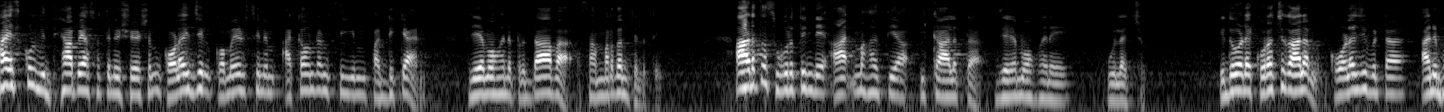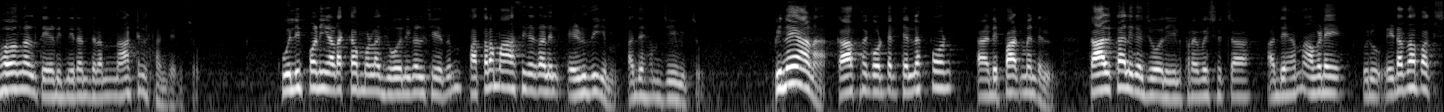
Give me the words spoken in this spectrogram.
ഹൈസ്കൂൾ വിദ്യാഭ്യാസത്തിനു ശേഷം കോളേജിൽ കൊമേഴ്സിനും അക്കൗണ്ടൻസിയും പഠിക്കാൻ ജയമോഹന് പ്രതാപ സമ്മർദ്ദം ചെലുത്തി. അടുത്ത സുഹൃത്തിന്റെ ആത്മഹത്യ ഇക്കാലത്ത് ജയമോഹനെ ഉലച്ചു. ഇതോടെ കുറച്ചു കാലം കോളേജ് വിട്ട് അനുഭവങ്ങൾ തേടി നിരന്തരം നാട്ടിൽ സഞ്ചരിച്ചു. കൂലിപ്പണി അടക്കമുള്ള ജോലികൾ ചെയ്തും പത്രമാസികകളിൽ എഴുതിയും അദ്ദേഹം ജീവിച്ചു. പിന്നെയാണ് കാസർഗോട്ടെ ടെലിഫോൺ ഡിപ്പാർട്ട്മെന്റിൽ താൽക്കാലിക ജോലിയിൽ പ്രവേശിച്ച അദ്ദേഹം അവിടെ ഒരു ഇടതപക്ഷ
